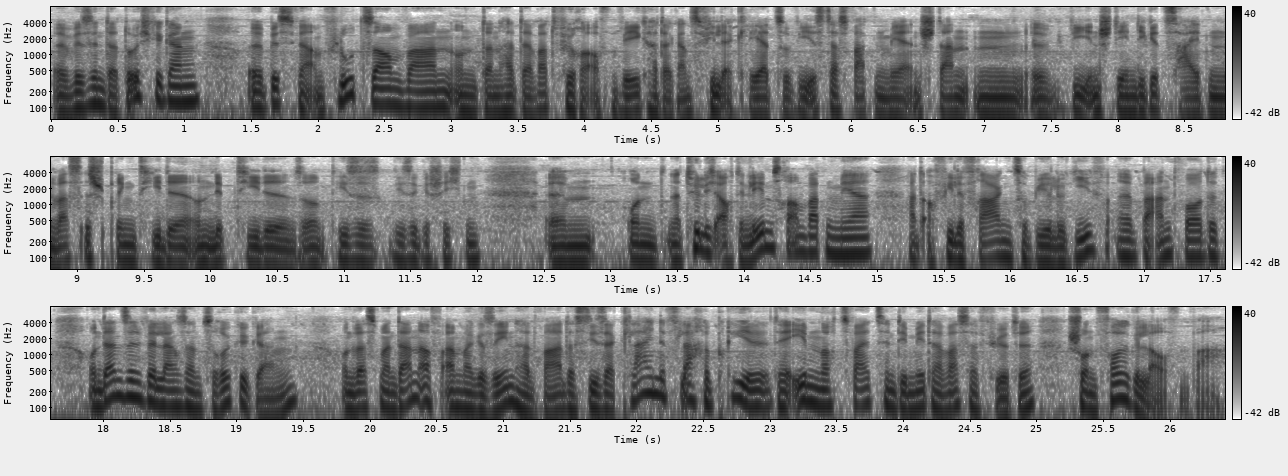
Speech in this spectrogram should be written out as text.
äh, wir sind da durchgegangen, äh, bis wir am Flutsaum waren und dann hat der Wattführer auf dem Weg hat er ganz viel erklärt, so wie ist das Wattenmeer entstanden, äh, wie entstehen die Gezeiten, was ist Springtide und Niptide, so diese, diese Geschichten. Ähm, und natürlich auch den Lebensraum Wattenmeer, hat auch viele Fragen zur Biologie äh, beantwortet. Und dann sind wir langsam zurückgegangen. Und was man dann auf einmal gesehen hat, war, dass dieser kleine flache Priel, der eben noch zwei Zentimeter Wasser führte, schon vollgelaufen war.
